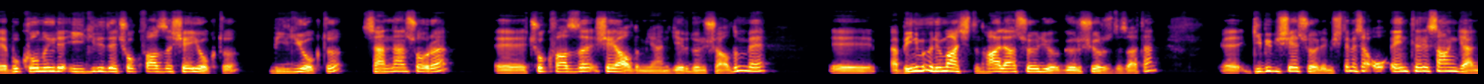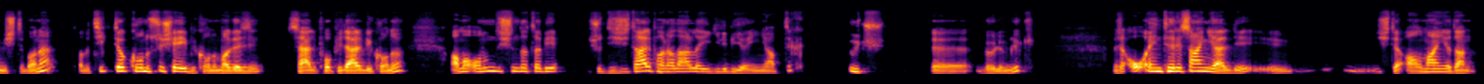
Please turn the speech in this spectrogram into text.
E, bu konuyla ilgili de çok fazla şey yoktu. Bilgi yoktu. Senden sonra e, çok fazla şey aldım yani geri dönüş aldım ve e, ya benim önümü açtın. Hala söylüyor. Görüşüyoruz da zaten. E, gibi bir şey söylemişti. Mesela o enteresan gelmişti bana. Tabii TikTok konusu şey bir konu. Magazinsel, popüler bir konu. Ama onun dışında tabii şu dijital paralarla ilgili bir yayın yaptık. 3 bölümlük. Mesela o enteresan geldi. Eee, işte Almanya'dan,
